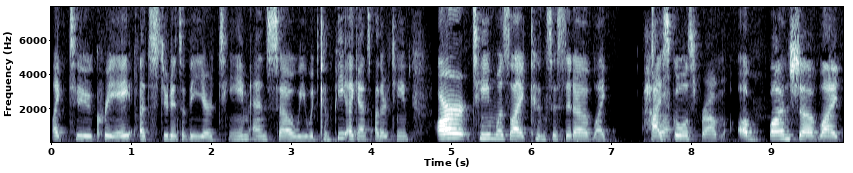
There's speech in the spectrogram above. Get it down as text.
like to create a Students of the Year team, and so we would compete against other teams. Our team was like consisted of like high schools from a bunch of like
